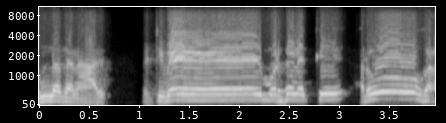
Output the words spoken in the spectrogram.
உன்னத நாள். வெற்றிவேல் முருகனுக்கு அரோகரா.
